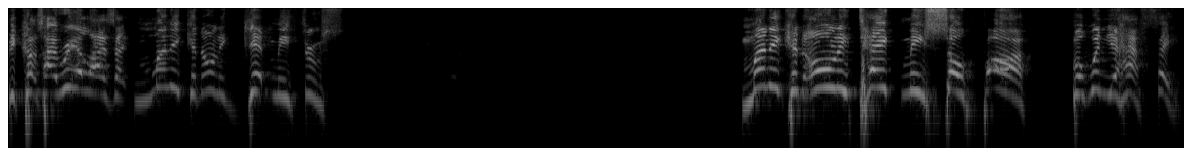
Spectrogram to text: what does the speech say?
Because I realize that money can only get me through. Money can only take me so far, but when you have faith,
